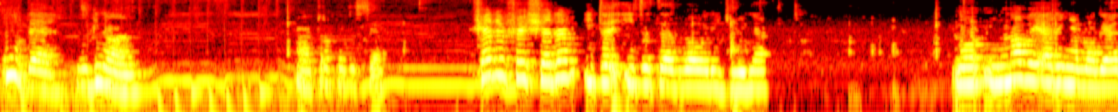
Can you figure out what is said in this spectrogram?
Kurde, zginąłem. A, trochę dostałem. 7, 6, 7 i te, i te, te małe liczby, nie? No, nowej ery nie mogę.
